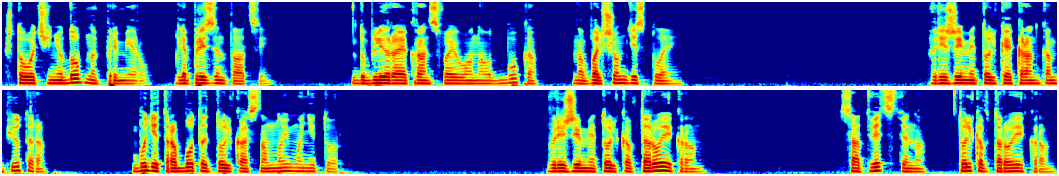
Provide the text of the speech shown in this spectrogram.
что очень удобно, к примеру, для презентаций, дублируя экран своего ноутбука на большом дисплее. В режиме только экран компьютера будет работать только основной монитор. В режиме только второй экран, соответственно, только второй экран.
